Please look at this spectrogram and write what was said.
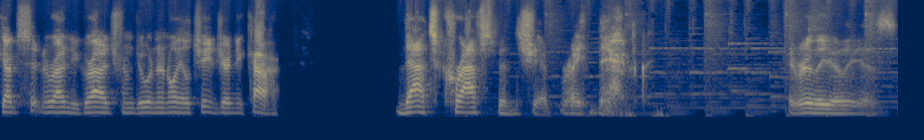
got sitting around your garage from doing an oil change on your car. That's craftsmanship right there. It really, really is.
